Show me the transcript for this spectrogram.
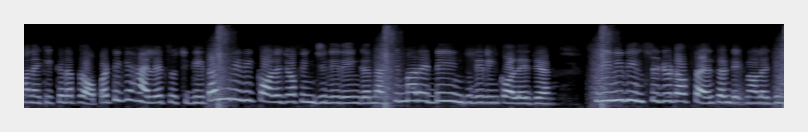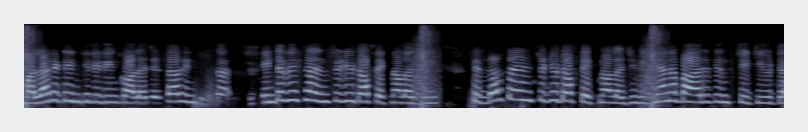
మనకి ఇక్కడ ప్రాపర్టీకి హైలైట్స్ వచ్చి గీతాంజలిని college of engineering Narasimhareddy engineering college Srinidhi institute of science and technology Mallareddy engineering college SR international institute of technology Siddhartha institute of technology Vignana Bharat institute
